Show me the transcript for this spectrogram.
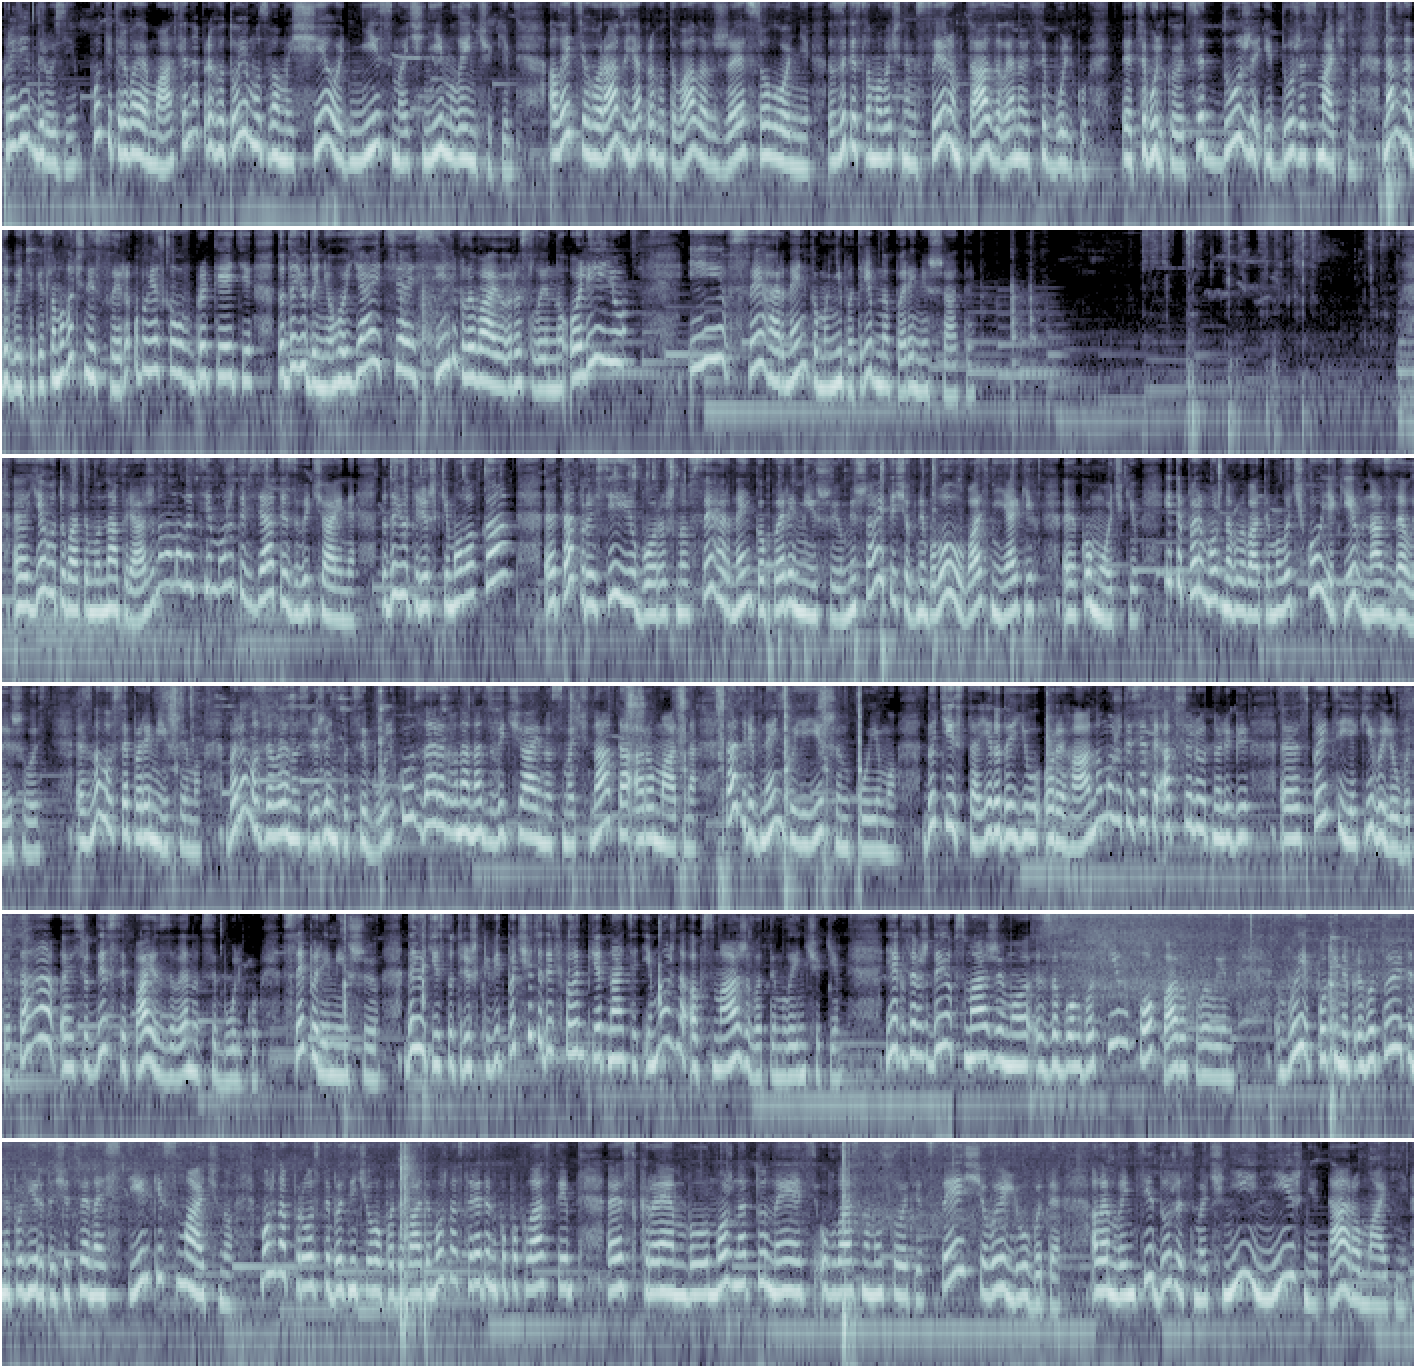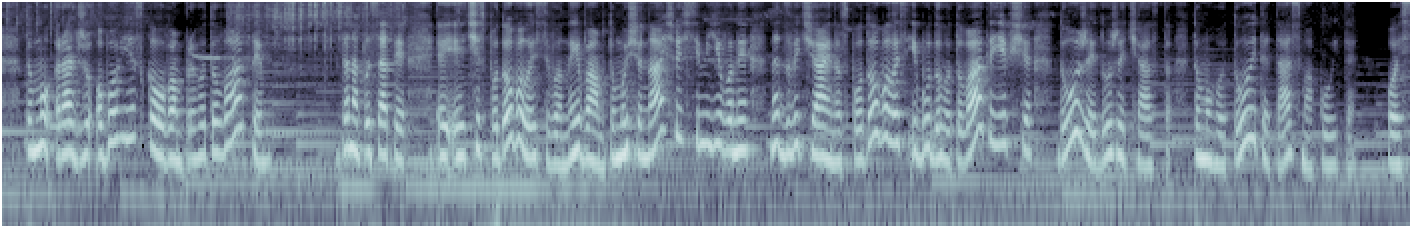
Привіт, друзі! Поки триває масляна, приготуємо з вами ще одні смачні млинчики. Але цього разу я приготувала вже солоні з кисломолочним сиром та зеленою е, цибулькою. Це дуже і дуже смачно. Нам знадобиться кисломолочний сир, обов'язково в брикеті. Додаю до нього яйця, сіль, вливаю рослинну олію і все гарненько мені потрібно перемішати. Я готуватиму на пряженому молоці, можете взяти звичайне. Додаю трішки молока е, та просію борошно. Все гарненько перемішую. Мішайте, щоб не було у вас ніяких е, комочків. І тепер можна вливати молочко, яке в нас залишилось. Е, Знову все перемішуємо. Беремо зелену свіженьку цибульку. Зараз вона надзвичайно смачна та ароматна. Та дрібненько її шинкуємо. До тіста я додаю орегано, можете взяти абсолютно любі е, спеції, які ви любите. Та е, сюди всипаю зелену цибульку. Все перемішую. Даю тісто трішки відпочити, десь хвилин 15, і можна обсмажувати млинчики. Як завжди, обсмажуємо з обох боків по пару хвилин. Ви, поки не приготуєте, не повірите, що це настільки смачно. Можна просто без нічого подавати, можна всерединку покласти е, скрембл, можна тунець у власному соці, все, що ви любите. Але млинці дуже смачні, ніжні та ароматні. Тому раджу обов'язково вам приготувати. Та написати, е, е, чи сподобались вони вам, тому що нашій сім'ї вони надзвичайно сподобались і буду готувати їх ще дуже і дуже часто. Тому готуйте та смакуйте. Ось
